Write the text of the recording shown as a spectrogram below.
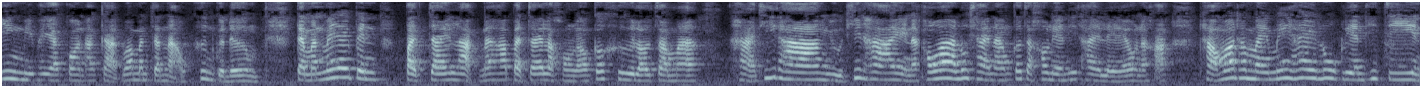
ยิ่งมีพยากรณ์อากาศว่ามันจะหนาวขึ้นกว่าเดิม แต่มันไม่ได้เป็นปัจจัยหลักนะคะ ปัจจัยหลักของเราก็คือเราจะมาหาที่ทางอยู่ที่ไทยนะเพราะว่าลูกชายน้ำก็จะเข้าเรียนที่ไทยแล้วนะคะ ถามว่าทำไมไม่ให้ลูกเรียนที่จีน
